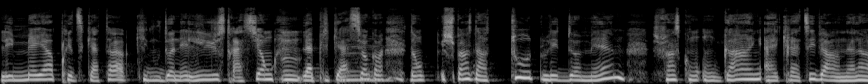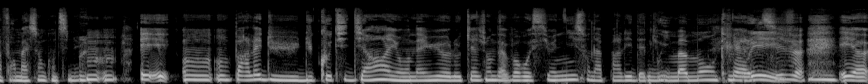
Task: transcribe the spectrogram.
les meilleurs prédicateurs qui nous donnaient l'illustration, mm. l'application. Mm. Donc, je pense dans tous les domaines, je pense qu'on gagne à être créatif en allant en formation continue. Mm, mm. Et, on, parlait du, quotidien et on a eu euh, l'occasion d'avoir aussi au Nice, on a parlé d'être une maman créative. Et, euh,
